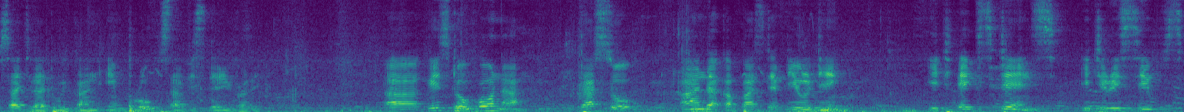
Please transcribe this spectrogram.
such that we can improve service delivery. Uh, guest of honor, TASO under capacity building, it extends, it receives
